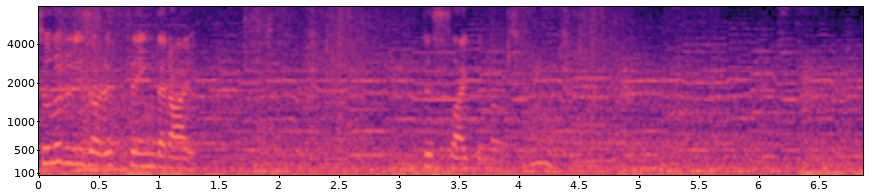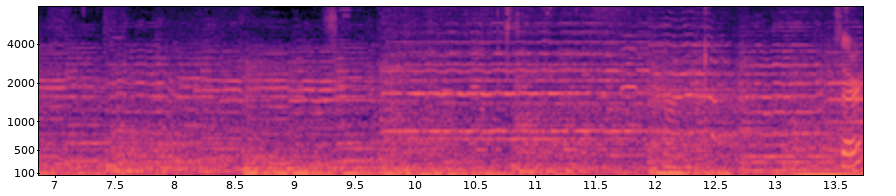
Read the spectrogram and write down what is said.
solidities are the thing that I dislike the most. Sir?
